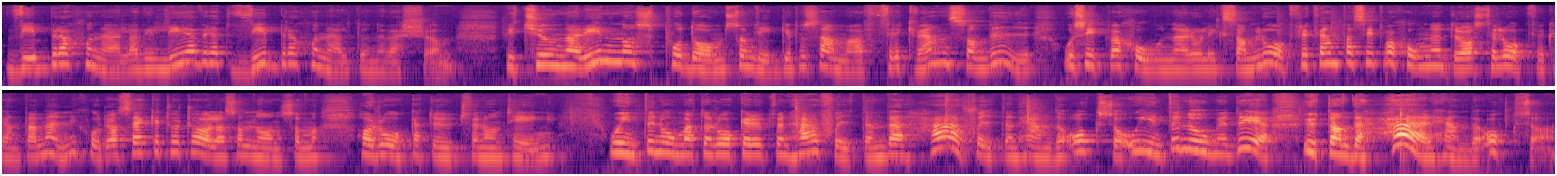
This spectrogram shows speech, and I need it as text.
vibrationella, vi lever i ett vibrationellt universum. Vi tunar in oss på de som ligger på samma frekvens som vi och situationer och liksom lågfrekventa situationer dras till lågfrekventa människor. Du har säkert hört talas om någon som har råkat ut för någonting. Och inte nog med att de råkar ut för den här skiten, den här skiten hände också. Och inte nog med det, utan det här hände också.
